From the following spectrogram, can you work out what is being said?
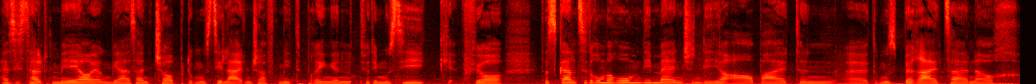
Es ist halt mehr irgendwie als ein Job. Du musst die Leidenschaft mitbringen für die Musik, für das Ganze drumherum, die Menschen, die hier arbeiten. Äh, du musst bereit sein, auch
